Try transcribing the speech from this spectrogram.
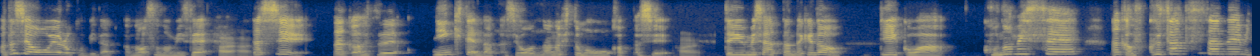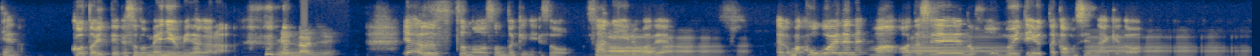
私は大喜びだったの、その店。はいはい。だし、なんか普通、人気店だったし、女の人も多かったし、はい。っていう店だったんだけど、リーコは、この店、なんか複雑だね、みたいなこと言ってて、そのメニュー見ながら。みんなに？いや、うんその、その時に、そう、3人いる場で。あーはいはいはいはい。なんかまあ、小声でね、まあ、私の方向いて言ったかもしれないけど、あーあーあ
